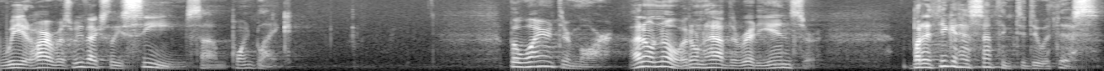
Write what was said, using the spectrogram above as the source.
We at Harvest, we've actually seen some point blank. But why aren't there more? I don't know. I don't have the ready answer. But I think it has something to do with this.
